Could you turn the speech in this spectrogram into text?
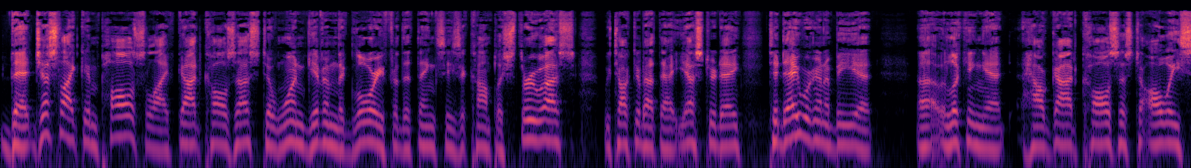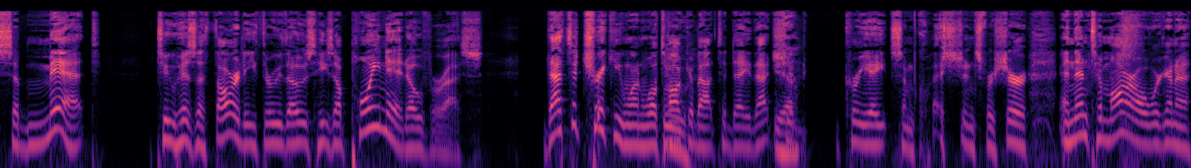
that just like in Paul's life, God calls us to one, give him the glory for the things he's accomplished through us. We talked about that yesterday. Today, we're going to be at uh, looking at how God calls us to always submit to his authority through those he's appointed over us. That's a tricky one we'll talk about today. That Yeah. should create some questions for sure. And then tomorrow we're going to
